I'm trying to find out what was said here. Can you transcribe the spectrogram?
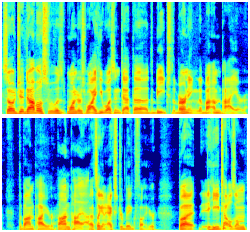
so J- Davos was wonders why he wasn't at the the beach, the burning, the bonfire, the bonfire. Bonfire. That's like an extra big fire. But he tells them,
